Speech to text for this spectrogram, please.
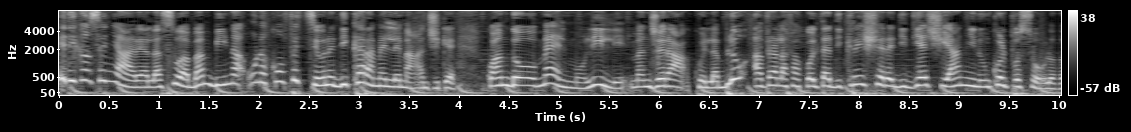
e di consegnare alla sua bambina una confezione di caramelle magiche. Quando Melmo, Lilly, mangerà quella blu, avrà la facoltà di crescere di 10 anni in un colpo solo,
